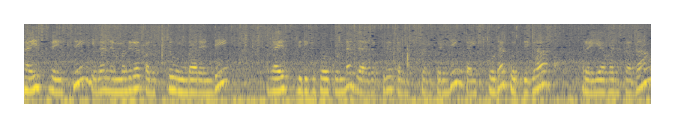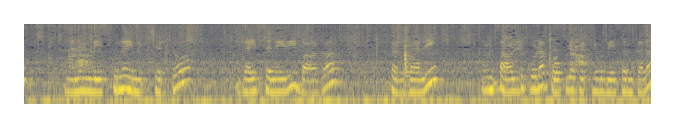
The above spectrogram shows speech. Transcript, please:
రైస్ వేసి ఇలా నెమ్మదిగా కలుపుతూ ఉండాలండి. రైస్ విరిగిపోకుండా జాగ్రత్తగా కలిపి కలపండి రైస్ కూడా కొద్దిగా ఫ్రై అవ్వాలి కదా. మనం వేసుకున్న ఈ మిక్చర్తో రైస్ అనేది బాగా కలగాలి. మనం సాల్ట్ కూడా పోపులో పెట్టినప్పుడు వేసాం కదా.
